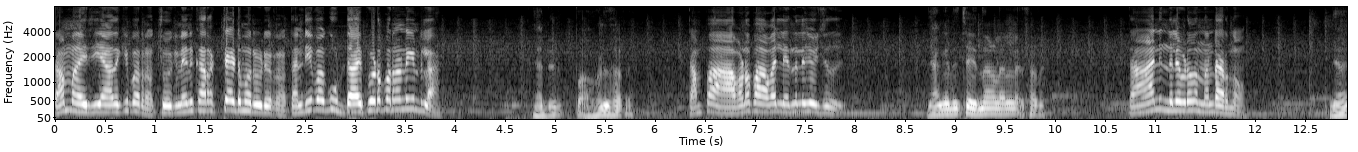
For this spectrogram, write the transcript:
താൻ മര്യാദയ്ക്ക് പറഞ്ഞോ? ചോദിക്കണതിന് കറക്റ്റായിട്ട് മറുപടി പറഞ്ഞു? തന്റെ ഈ വക ഉഡായ്പയോടെ പറഞ്ഞിട്ടുണ്ടല്ലോ ഞാനൊരു പാവാണ് സാറേ. താൻ പാവണ പാവല്ലേ എന്നല്ലേ ചോദിച്ചത്? ഞാൻ ഇങ്ങനെ ചെയ്യുന്ന ആളല്ല സാറേ താൻ ഇന്നലെ ഇവിടെ വന്നിട്ടുണ്ടായിരുന്നോ? ഞാൻ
